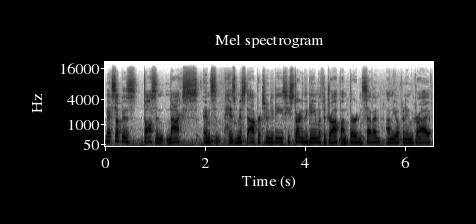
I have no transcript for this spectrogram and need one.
Next up is Dawson Knox and some, his missed opportunities. He started the game with a drop on third and seven on the opening drive.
